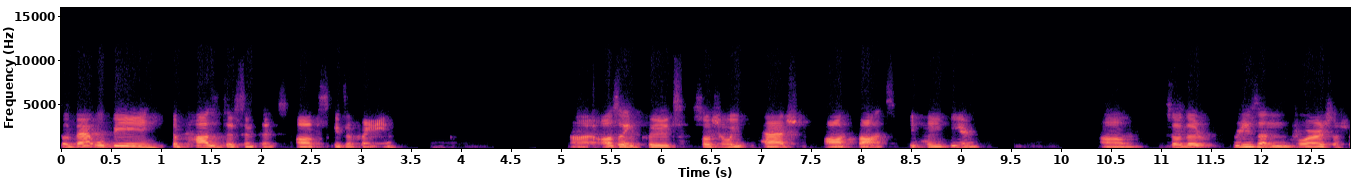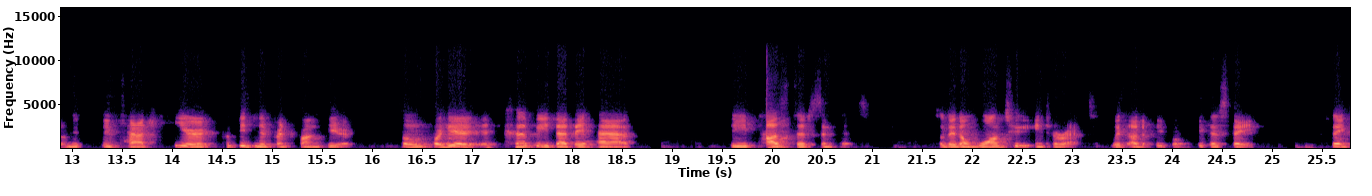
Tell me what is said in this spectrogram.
So that will be the positive symptoms of schizophrenia. Uh, also includes socially detached odd thoughts, behavior. Um, so the reason for socially detached here could be different from here. So for here, it could be that they have the positive symptoms. So they don't want to interact with other people because they think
